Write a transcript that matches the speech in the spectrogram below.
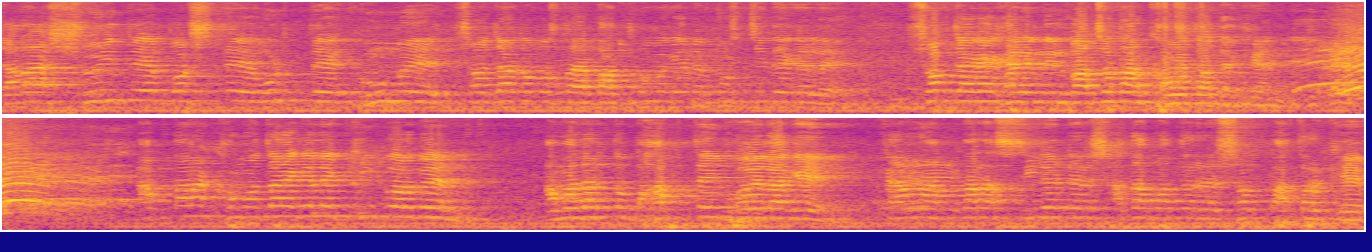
যারা শুইতে, বসতে, উঠতে, ঘুমে, সজাগ অবস্থায় বাথরুমে গেলে, মসজিদে গেলে, সব জায়গায় খালি নির্বাচন আর ক্ষমতা দেখেন। আপনারা ক্ষমতায় গেলে কি করবেন? আমাদের তো ভাবতেই ভয় লাগে, কারণ আপনারা সিলেটের সাদা পাথরের সব পাথর খেয়ে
